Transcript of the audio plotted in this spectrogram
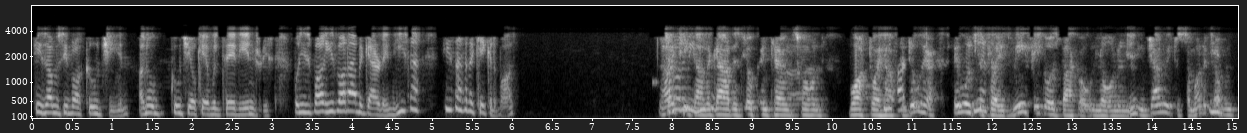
He's obviously brought Gucci in. I know Gucci, okay, will take the injuries, but he's brought he's brought Abildgaard in. He's not he's not going to kick at the ball. I think Abildgaard is looking down going, what do I have to do here? It wouldn't Yeah. surprise me if he goes back out on loan in, Yeah. in January to some other Yeah. club.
